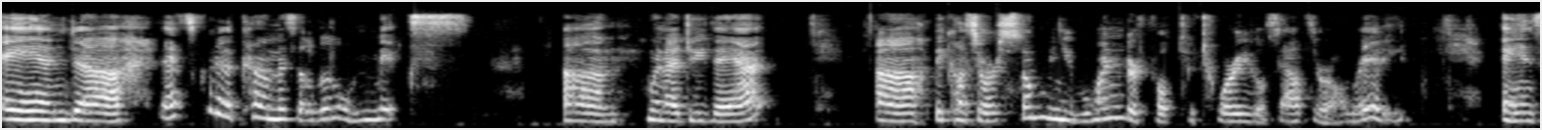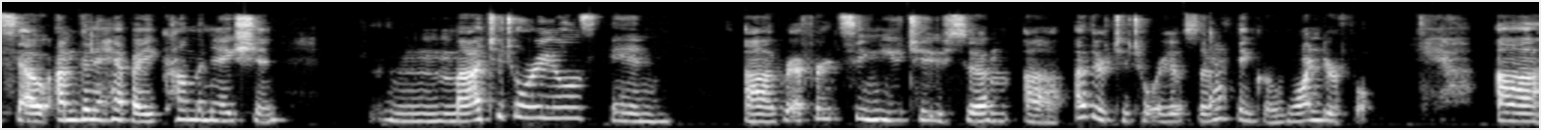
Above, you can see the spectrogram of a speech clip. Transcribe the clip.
and uh, that's going to come as a little mix um, when I do that uh, because there are so many wonderful tutorials out there already. And so I'm going to have a combination, my tutorials and uh, referencing you to some uh, other tutorials that I think are wonderful. Uh,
